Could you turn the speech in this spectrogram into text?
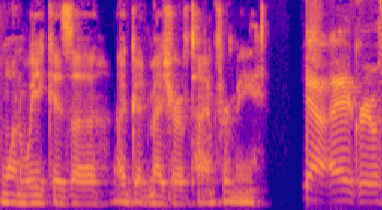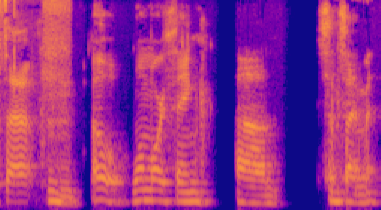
one week is a, a good measure of time for me. Yeah, I agree with that. Mm-hmm. Oh, one more thing. Um, since I'm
